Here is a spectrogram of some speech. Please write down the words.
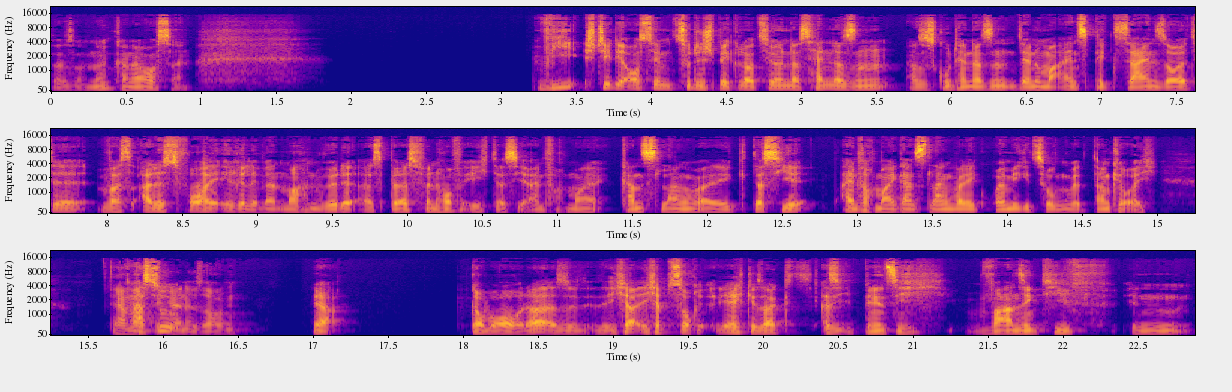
also, ne, kann ja auch sein. Wie steht ihr außerdem zu den Spekulationen, dass Henderson, also Scoot Henderson, der Nummer 1 Pick sein sollte, was alles vorher irrelevant machen würde? Als Bears-Fan hoffe ich, dass hier einfach mal ganz langweilig, dass hier einfach mal ganz langweilig Wemby gezogen wird. Danke euch. Ja, machst du keine Sorgen. Ja. Glaube auch, oder? Also ich, ich habe es doch ehrlich gesagt, also ich bin jetzt nicht wahnsinnig tief in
